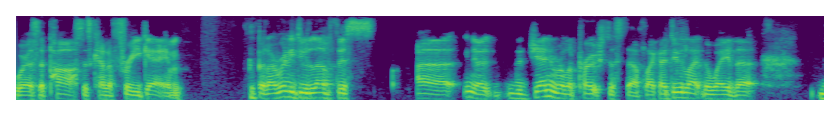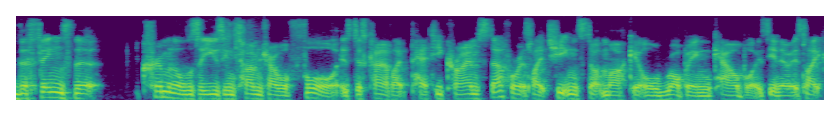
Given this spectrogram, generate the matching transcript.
Whereas the past is kind of free game. But I really do love this. Uh, you know, the general approach to stuff. Like I do like the way that the things that criminals are using time travel for is just kind of like petty crime stuff, where it's like cheating the stock market or robbing cowboys. You know, it's like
